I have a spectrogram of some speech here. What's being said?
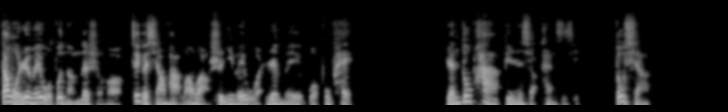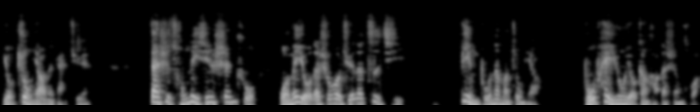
当我认为我不能的时候，这个想法往往是因为我认为我不配。人都怕别人小看自己，都想有重要的感觉，但是从内心深处。我们有的时候觉得自己并不那么重要，不配拥有更好的生活。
